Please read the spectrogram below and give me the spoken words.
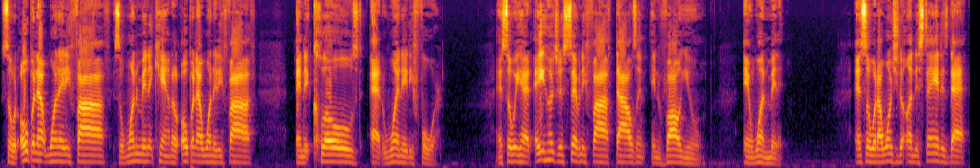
So it opened at 185. It's a one minute candle, opened at 185, and it closed at 184. And so we had 875,000 in volume in one minute. And so what I want you to understand is that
